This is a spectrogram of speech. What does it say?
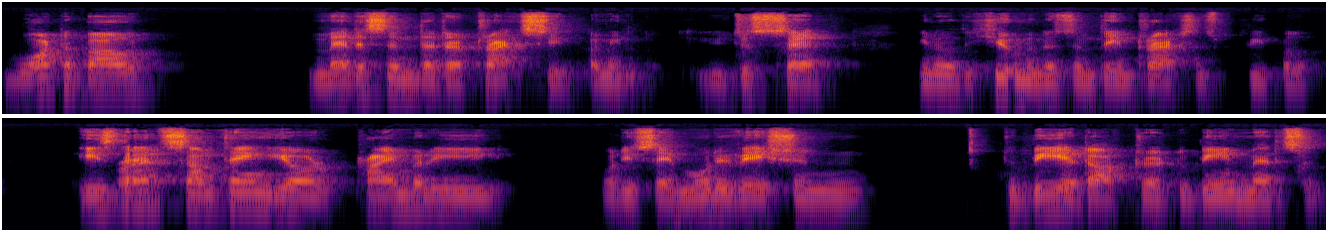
what about medicine that attracts you? I mean, you just said you know the humanism, the interactions with people. Is right. that something your primary what do you say motivation to be a doctor to be in medicine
